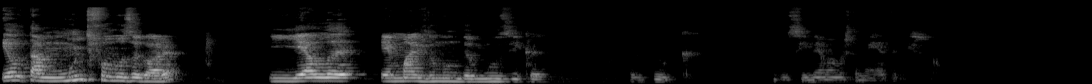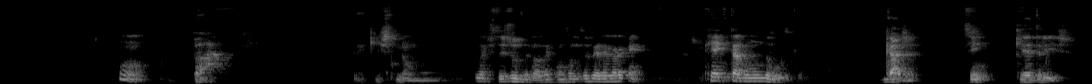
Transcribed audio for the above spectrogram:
Ele está muito famoso agora e ela é mais do mundo da música do que do cinema, mas também é atriz. Hum. Pá. Que isto não. Mas isto ajuda, nós é que não estamos a ver agora quem. Quem é que está no mundo da música? Gaja, Sim. que é atriz.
